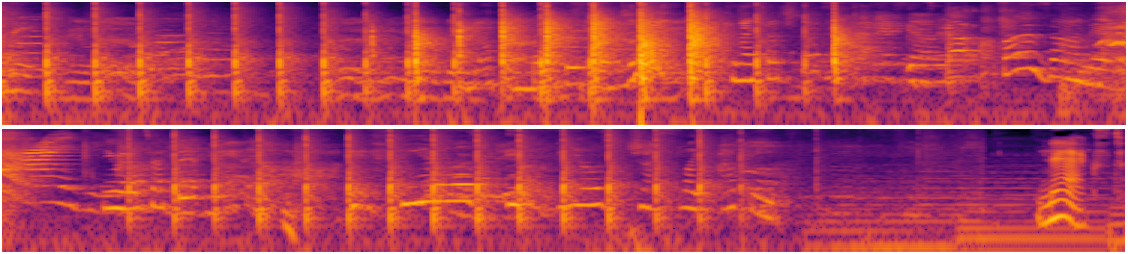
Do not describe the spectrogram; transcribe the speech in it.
3. And that's a microphone. Look, can I touch this? It's got fuzz on it. You want to touch it? It feels, it feels just like puppy. Next,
